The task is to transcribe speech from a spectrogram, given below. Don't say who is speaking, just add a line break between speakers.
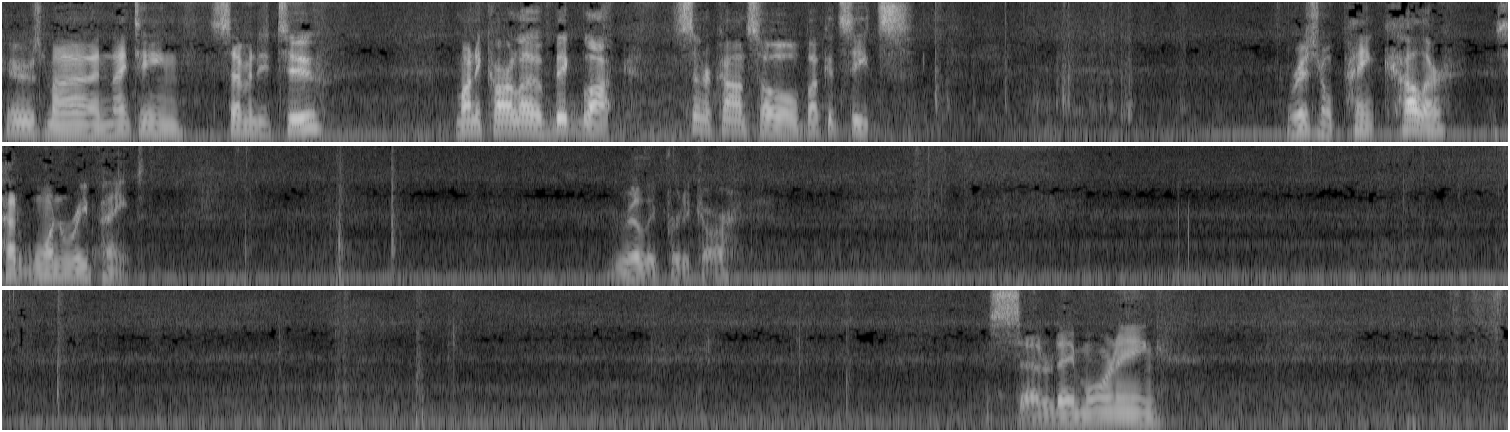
Here's my 1972 Monte Carlo big block center console bucket seats. Original paint color has had one repaint. Really pretty car. Saturday morning,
